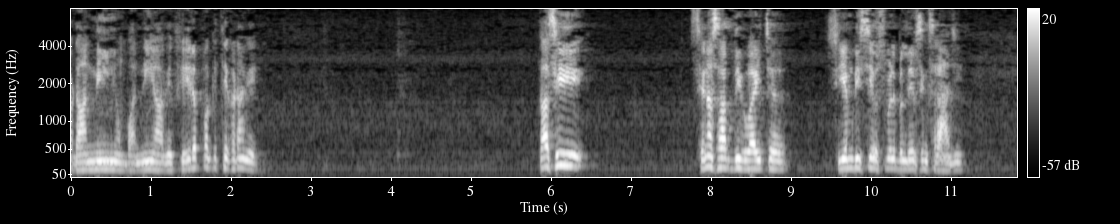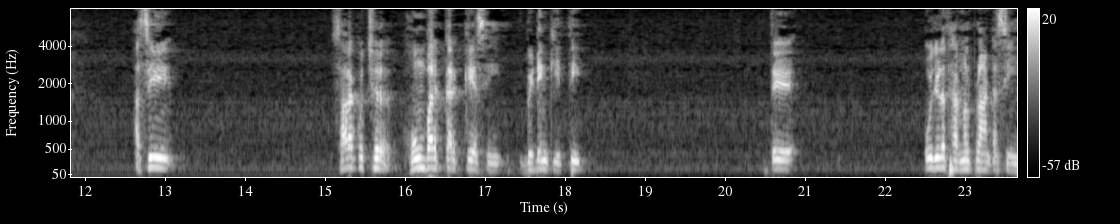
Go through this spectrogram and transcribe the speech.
ਅਡਾਨੀ, ਅੰਬਾਨੀ ਆ ਗਏ ਫੇਰ ਆਪਾਂ ਕਿੱਥੇ ਖੜਾਂਗੇ? ਤਾਂ ਅਸੀਂ ਸੈਨਾ ਸਾਹਿਬ ਦੀ ਅਗਵਾਈ ਚ ਸੀਐਮਡੀਸੀ ਉਸ ਵੇਲੇ ਬਲਦੇਵ ਸਿੰਘ ਸਰਾਂ ਜੀ। ਅਸੀਂ ਸਾਰਾ ਕੁਝ ਹੋਮਵਰਕ ਕਰਕੇ ਅਸੀਂ ਬਿਡਿੰਗ ਕੀਤੀ। ਤੇ ਉਹ ਜਿਹੜਾ ਥਰਮਲ ਪਲਾਂਟ ਅਸੀਂ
